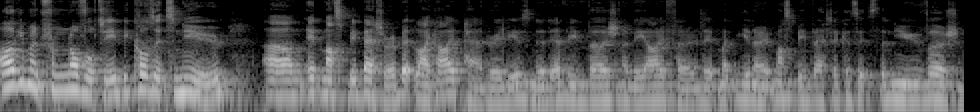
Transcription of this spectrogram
Argument from novelty, because it's new, um, it must be better. A bit like iPad, really, isn't it? Every version of the iPhone, it, you know, it must be better because it's the new version.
